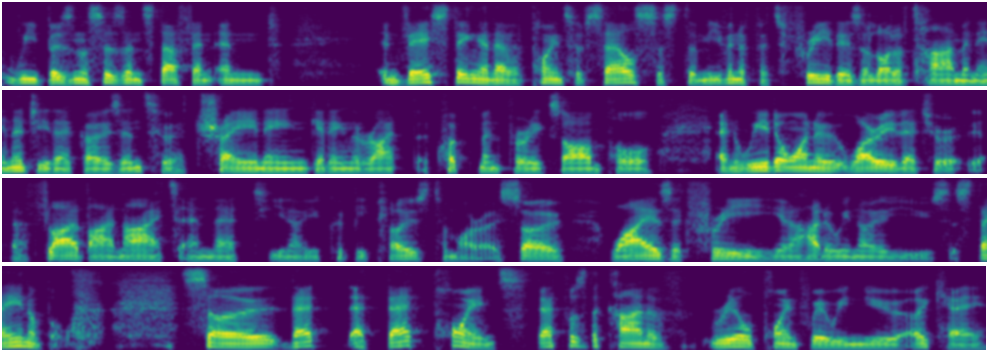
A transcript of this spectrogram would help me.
we businesses and stuff and, and investing in a point of sale system, even if it's free, there's a lot of time and energy that goes into it. Training, getting the right equipment, for example. And we don't want to worry that you're a fly by night and that, you know, you could be closed tomorrow. So why is it free? You know, how do we know you're sustainable? so that at that point, that was the kind of real point where we knew, okay,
